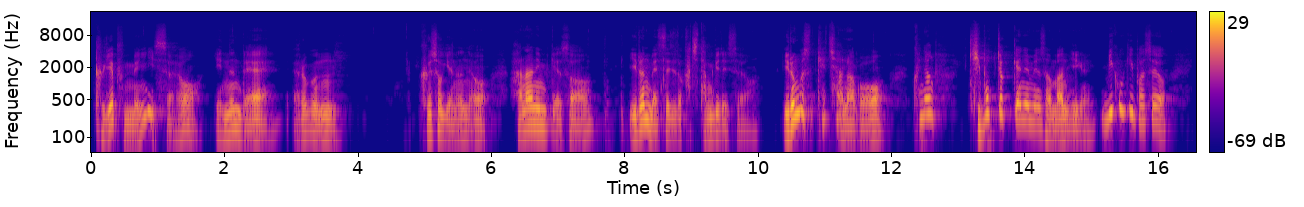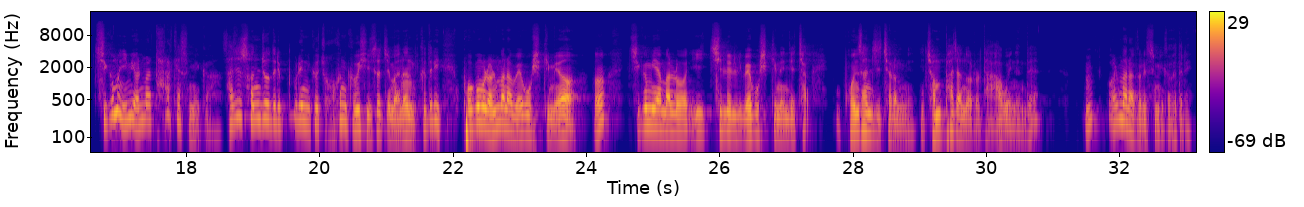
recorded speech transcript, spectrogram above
그게 분명히 있어요. 있는데 여러분 그 속에는요 하나님께서 이런 메시지도 같이 담겨져 있어요. 이런 것은 캐치 안 하고 그냥 기복적 개념에서만 얘기해요. 미국이 보세요. 지금은 이미 얼마나 타락했습니까? 사실 선조들이 뿌린 그 좋은 그것이 있었지만은 그들이 복음을 얼마나 왜곡시키며 어? 지금이야말로 이 진리를 왜곡시키는 이제 본산지처럼 전파자 노릇을 다 하고 있는데 음? 얼마나 그랬습니까 그들이?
